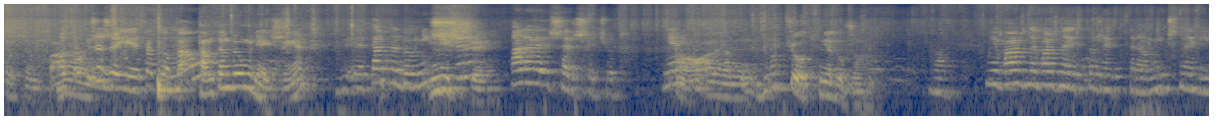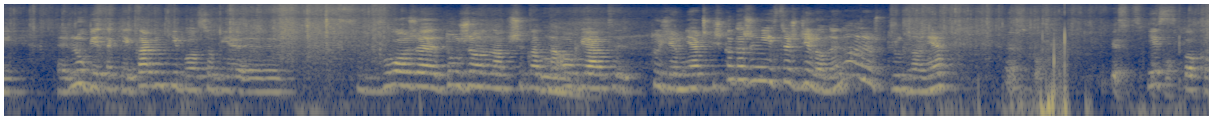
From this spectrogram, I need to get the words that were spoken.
proszę No pana. dobrze, że jest. A co, mało? Tamten był mniejszy, nie? E, Tamten był niższy, Niższy. ale szerszy ciut. Nie? No, ale nam, no ciut, niedużo. No. Nieważne, ważne jest to, że jest ceramiczny i lubię takie garnki, bo sobie e, włożę dużo na przykład Mm. na obiad, e, tu ziemniaczki. Szkoda, że nie jest też dzielony, no ale już trudno, nie? Jest spoko. Jest spoko. Jest spoko.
